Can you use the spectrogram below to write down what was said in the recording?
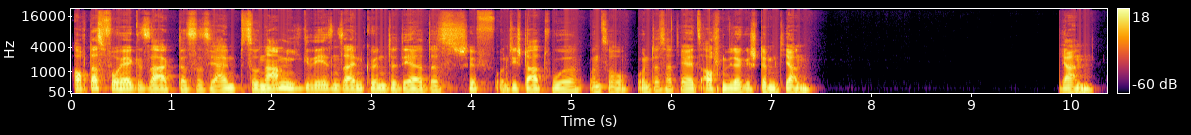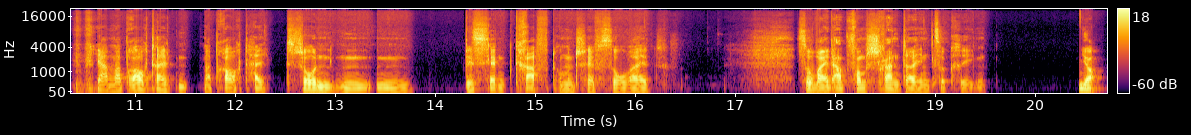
auch das vorher gesagt, dass es ja ein Tsunami gewesen sein könnte, der das Schiff und die Statue und so. Und das hat ja jetzt auch schon wieder gestimmt, Jan. Jan. Ja, man braucht halt, man braucht halt schon ein, ein bisschen Kraft, um ein Schiff so weit, so weit ab vom Strand dahin zu kriegen. Ja.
